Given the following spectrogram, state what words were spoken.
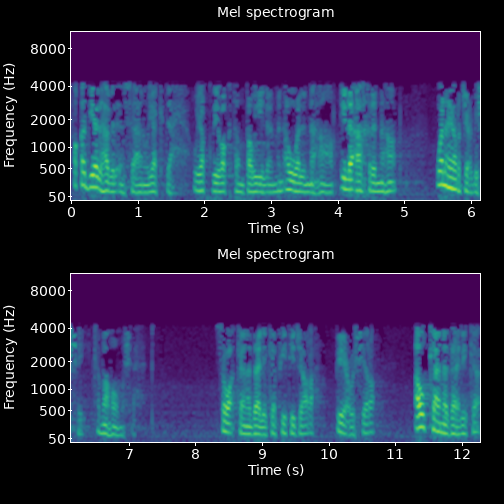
فقد يذهب الإنسان ويكدح ويقضي وقتا طويلا من أول النهار إلى آخر النهار ولا يرجع بشيء كما هو مشاهد. سواء كان ذلك في تجارة بيع وشراء أو كان ذلك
